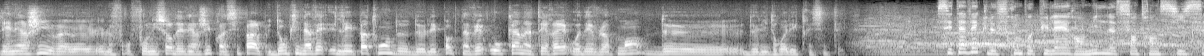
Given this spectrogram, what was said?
l'énergie, euh, le fournisseur d'énergie principal. Donc les patrons de, l'époque n'avaient aucun intérêt au développement de l'hydroélectricité. C'est avec le Front populaire en 1936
